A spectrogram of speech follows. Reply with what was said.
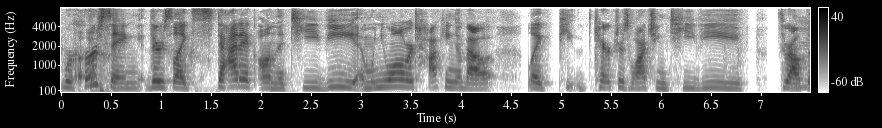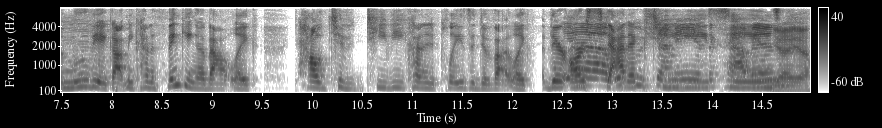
rehearsing, there's like static on the TV. And when you all were talking about like p- characters watching TV throughout the movie, it got me kind of thinking about like how t- TV kind of plays a device. Like there are Yeah, with static TV the scenes Yeah, yeah.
